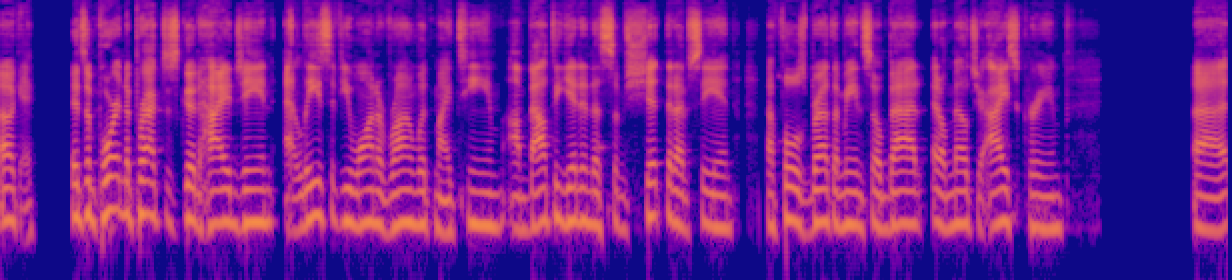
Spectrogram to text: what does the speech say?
Okay. It's important to practice good hygiene, at least if you want to run with my team. I'm about to get into some shit that I've seen. That fool's breath, I mean, so bad it'll melt your ice cream. Uh,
